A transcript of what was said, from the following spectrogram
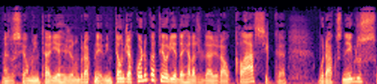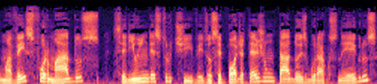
mas você aumentaria a região do buraco negro. Então, de acordo com a teoria da relatividade geral clássica, buracos negros, uma vez formados, seriam indestrutíveis. Você pode até juntar dois buracos negros,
